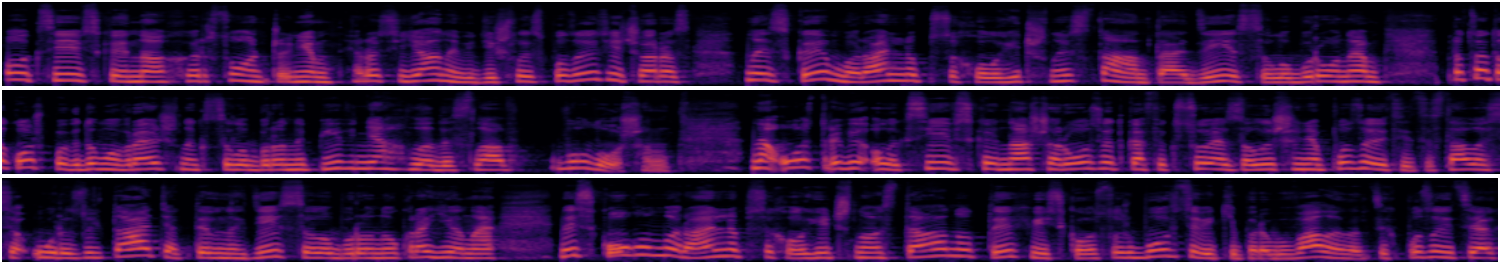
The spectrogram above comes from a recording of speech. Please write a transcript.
Олексіївський на Херсонщині. Росіяни відійшли з позиції через низький морально-психологічний стан та дії сил оборони. Про це також повідомив речник Сил оборони Півдня Владислав Волошин. На острові Олексіївський наша розвідка фіксує залишення позицій. Це сталося у результаті активних дій Сил оборони України, низького морально-психологічного стану тих військовослужбовців, які перебували на цих позиціях.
